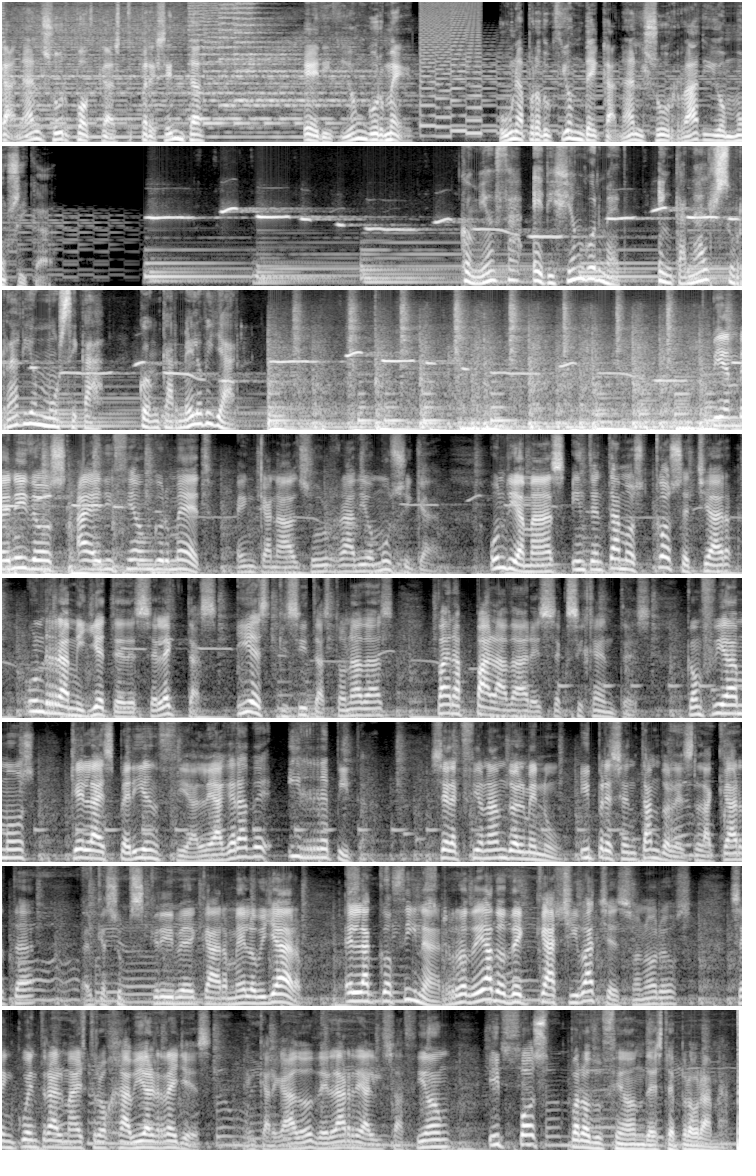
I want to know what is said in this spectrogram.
Canal Sur Podcast presenta Edición Gourmet, una producción de Canal Sur Radio Música. Comienza Edición Gourmet en Canal Sur Radio Música con Carmelo Villar. Bienvenidos a Edición Gourmet en Canal Sur Radio Música. Un día más intentamos cosechar un ramillete de selectas y exquisitas tonadas para paladares exigentes. Confiamos que la experiencia le agrade y repita. Seleccionando el menú y presentándoles la carta, el que suscribe Carmelo Villar. En la cocina, rodeado de cachivaches sonoros, se encuentra el maestro Javier Reyes, encargado de la realización y postproducción de este programa.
